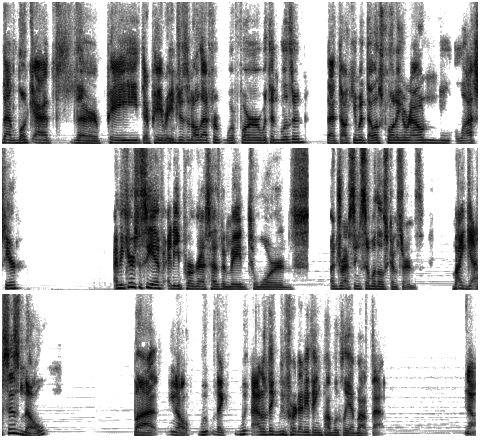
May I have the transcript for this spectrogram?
that look at their pay, their pay ranges and all that for, for within Blizzard, that document that was floating around last year. I'd be curious to see if any progress has been made towards addressing some of those concerns. My guess is no, but you know, we, like we, I don't think we've heard anything publicly about that. No.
